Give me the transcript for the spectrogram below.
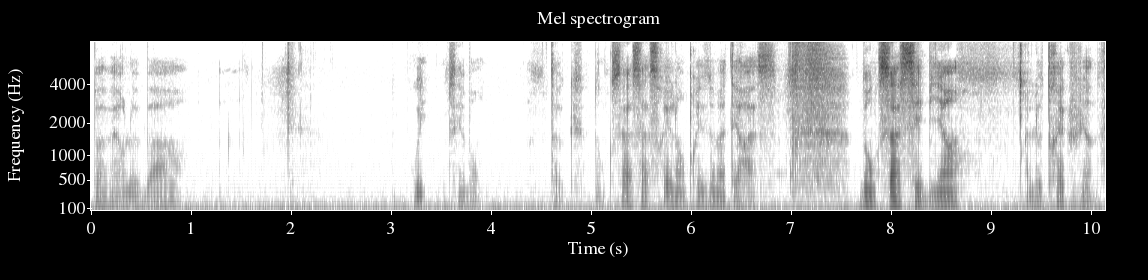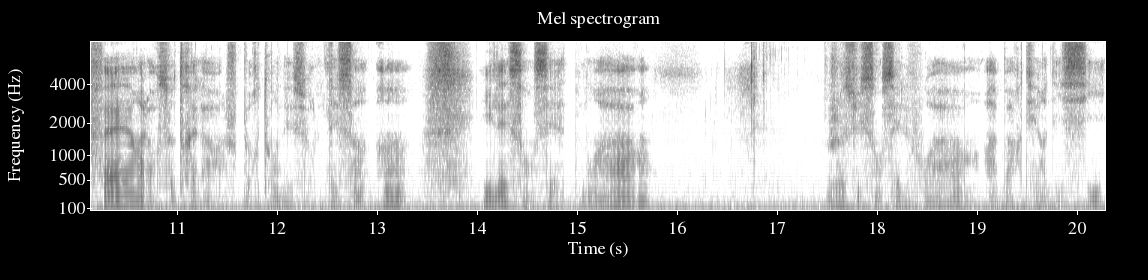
pas vers le bas. Oui, c'est bon. Donc ça, ça serait l'emprise de ma terrasse. Donc ça, c'est bien le trait que je viens de faire. Alors ce trait-là, je peux retourner sur le dessin 1. Il est censé être noir. Je suis censé le voir à partir d'ici.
